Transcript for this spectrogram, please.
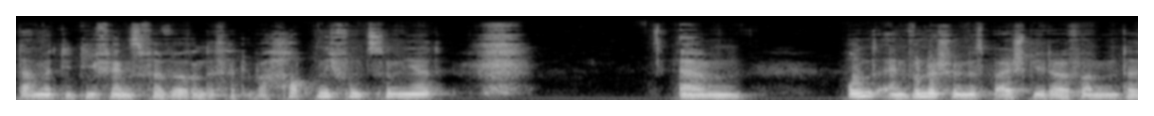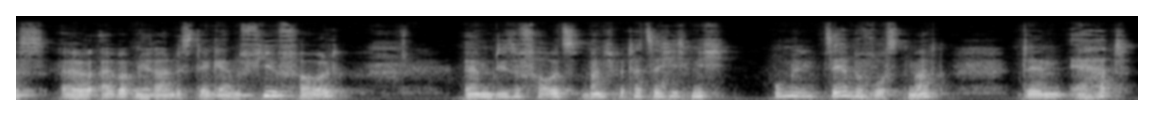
damit die Defense verwirren, das hat überhaupt nicht funktioniert. Ähm, und ein wunderschönes Beispiel davon, dass äh, Albert Mirales, der gerne viel fault, ähm, diese Fouls manchmal tatsächlich nicht unbedingt sehr bewusst macht, denn er hat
